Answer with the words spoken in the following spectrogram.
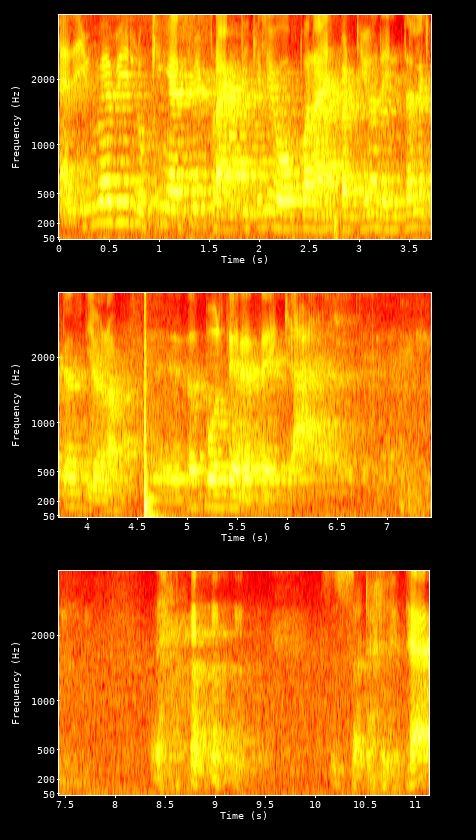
And you may be looking at me practically open eye, but your intellect has given up. तो बोलते रहते हैं क्या है so suddenly then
